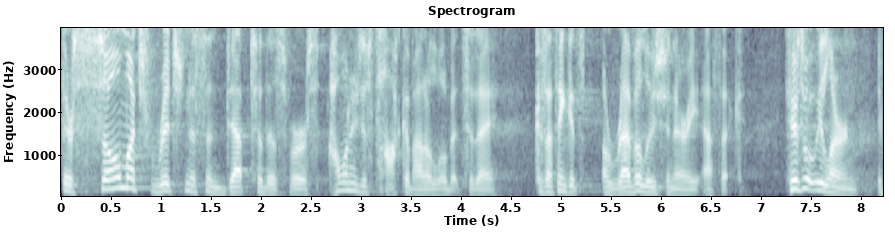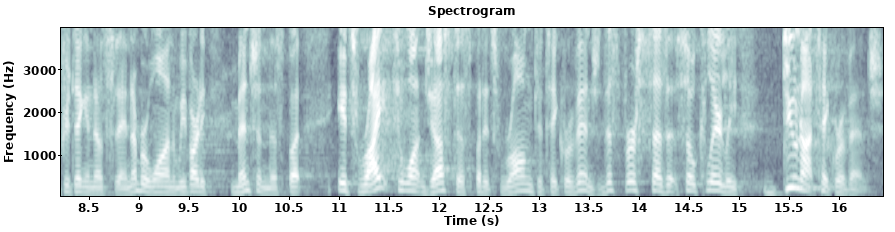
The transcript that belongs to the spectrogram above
There's so much richness and depth to this verse. I want to just talk about it a little bit today because I think it's a revolutionary ethic. Here's what we learn if you're taking notes today. Number one, we've already mentioned this, but it's right to want justice, but it's wrong to take revenge. This verse says it so clearly do not take revenge.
